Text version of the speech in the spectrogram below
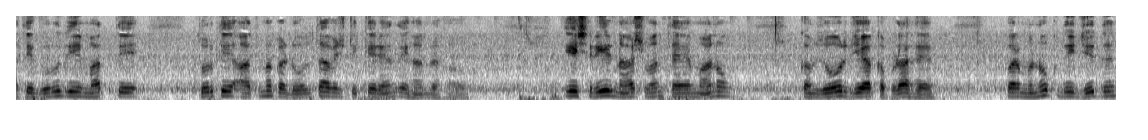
ਅਤੇ ਗੁਰੂ ਦੀ ਮੱਤ ਤੇ ਤੁਰ ਕੇ ਆਤਮਕ ਅਡੋਲਤਾ ਵਿੱਚ ਟਿਕੇ ਰਹਿੰਦੇ ਹਨ, ਰਹਾਓ। ਇਹ ਸਰੀਰ ਨਾਸ਼ਵੰਤ ਹੈ, ਮਾਨੋ ਕਮਜ਼ੋਰ ਜਿਹਾ ਕਪੜਾ ਹੈ, ਪਰ ਮਨੁੱਖ ਦੀ ਜਿੱਦ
